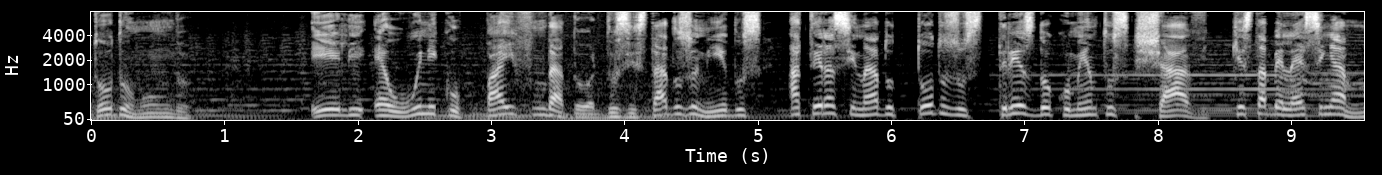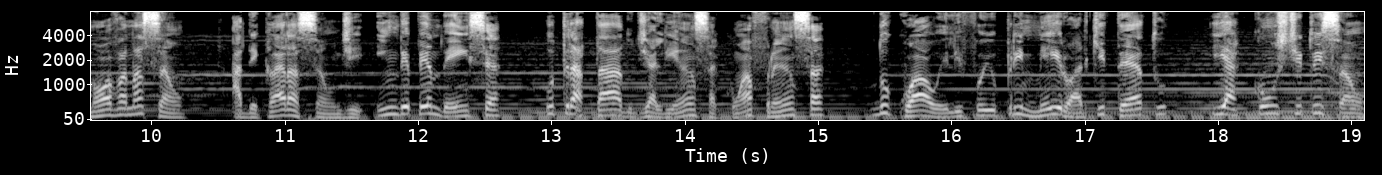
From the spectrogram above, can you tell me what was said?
todo o mundo. Ele é o único pai fundador dos Estados Unidos a ter assinado todos os três documentos-chave que estabelecem a nova nação: a Declaração de Independência, o Tratado de Aliança com a França, do qual ele foi o primeiro arquiteto, e a Constituição.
